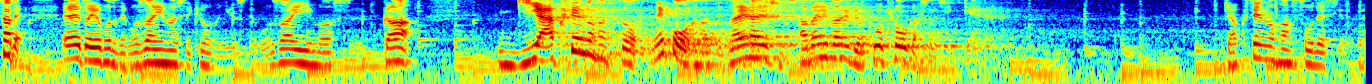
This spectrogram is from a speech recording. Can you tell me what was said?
さて、えー、ということでございまして今日のニュースでございますが逆転の発想猫を放って在来種のサバイバル力を強化する実験。逆転の発想ですよね。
